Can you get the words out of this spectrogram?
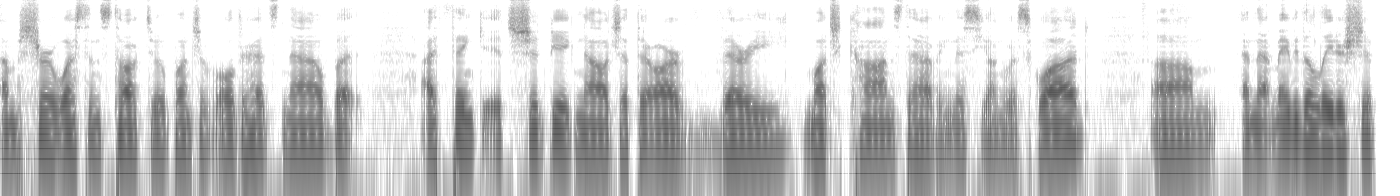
I'm sure Weston's talked to a bunch of older heads now, but I think it should be acknowledged that there are very much cons to having this young of a squad, um, and that maybe the leadership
